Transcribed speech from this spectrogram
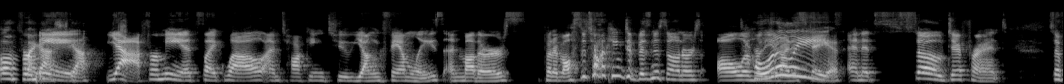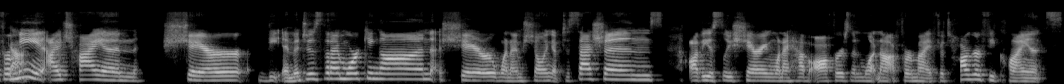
Oh for my me, gosh, yeah. Yeah, for me it's like, well, I'm talking to young families and mothers but I'm also talking to business owners all over totally. the United States. And it's so different. So for yeah. me, I try and share the images that I'm working on, share when I'm showing up to sessions, obviously sharing when I have offers and whatnot for my photography clients.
